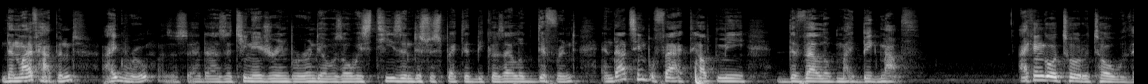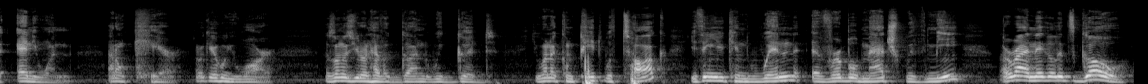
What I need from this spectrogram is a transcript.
Then life happened. I grew, as I said. As a teenager in Burundi, I was always teased and disrespected because I looked different. And that simple fact helped me develop my big mouth. I can go toe to toe with anyone. I don't care. I don't care who you are. As long as you don't have a gun, we good. You want to compete with talk? You think you can win a verbal match with me? All right, nigga, let's go.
